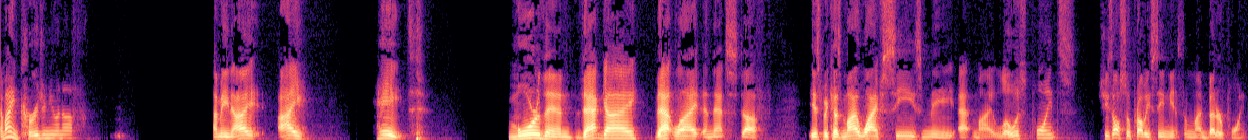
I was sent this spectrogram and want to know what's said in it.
Am I encouraging you enough? I mean, I, I hate more than that guy, that light, and that stuff is because my wife sees me at my lowest points. She's also probably seen me at some of my better points.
